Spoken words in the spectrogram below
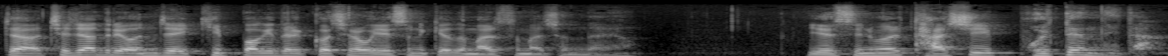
자, 제자들이 언제 기뻐하게 될 것이라고 예수님께서 말씀하셨나요? 예수님을 다시 볼 때입니다.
